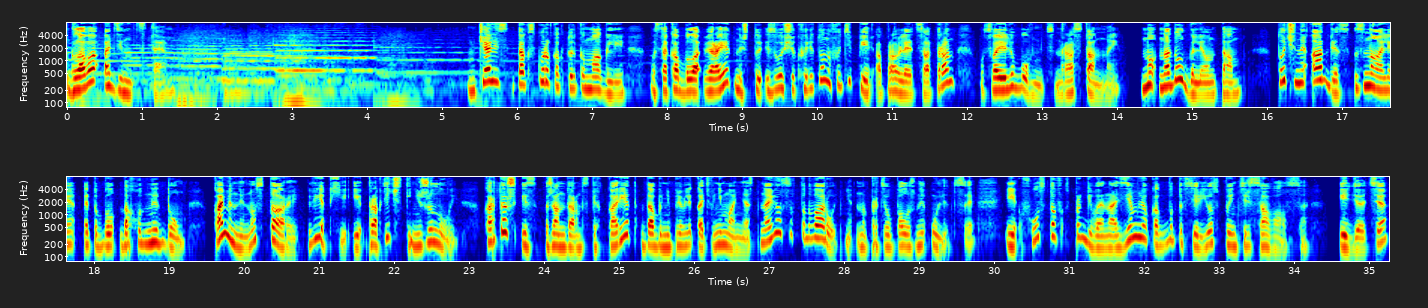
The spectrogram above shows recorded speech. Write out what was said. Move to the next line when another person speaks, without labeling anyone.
Глава одиннадцатая Мчались так скоро, как только могли. Высока была вероятность, что извозчик Харитонов и теперь оправляется от ран у своей любовницы нарастанной. Но надолго ли он там? Точный адрес знали. Это был доходный дом. Каменный, но старый, ветхий и практически нежилой. Кортеж из жандармских карет, дабы не привлекать внимания, остановился в подворотне на противоположной улице, и Фустов, спрыгивая на землю, как будто всерьез поинтересовался. «Идете?»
